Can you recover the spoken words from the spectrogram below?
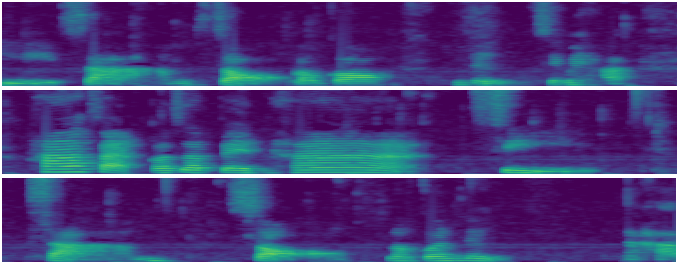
4 3 2 แล้วก็ 1 ใช่ไหมคะ 5 แฟกก็จะเป็น 5 4 3 2 แล้วก็ 1 นะคะ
